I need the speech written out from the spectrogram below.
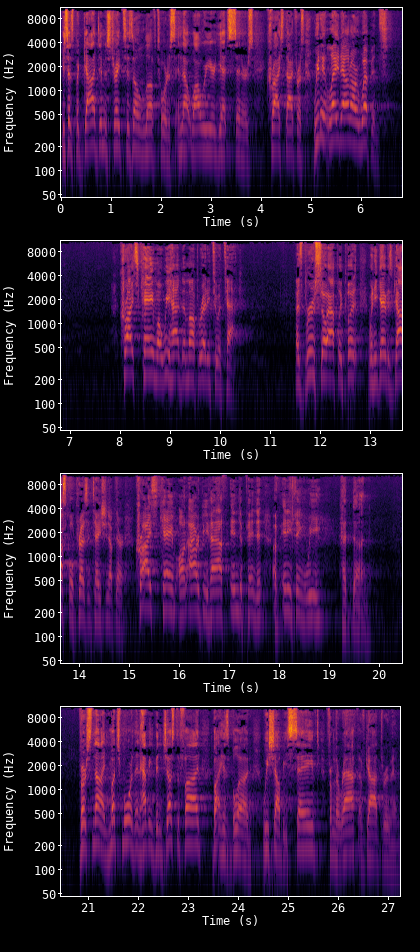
He says, But God demonstrates his own love toward us, in that while we are yet sinners, Christ died for us. We didn't lay down our weapons. Christ came while we had them up ready to attack. As Bruce so aptly put when he gave his gospel presentation up there, Christ came on our behalf, independent of anything we had done. Verse 9, much more than having been justified by his blood, we shall be saved from the wrath of God through him.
